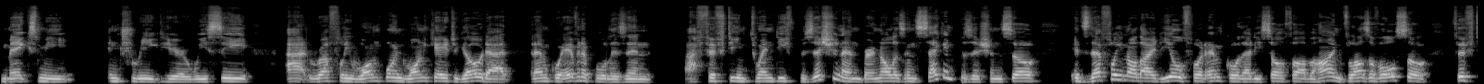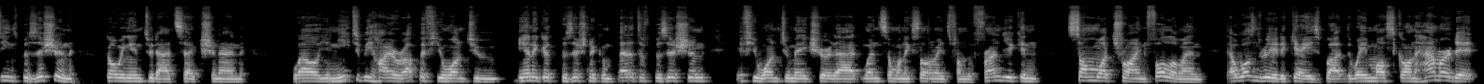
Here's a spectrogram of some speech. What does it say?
makes me intrigued here. We see at roughly 1.1k to go that Remco Evenepoel is in a 15th, 20th position and Bernal is in second position. So it's definitely not ideal for Remco that he's so far behind. Vlasov also 15th position going into that section. And well, you need to be higher up if you want to be in a good position, a competitive position. If you want to make sure that when someone accelerates from the front, you can somewhat try and follow. And that wasn't really the case, but the way Moscon hammered it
